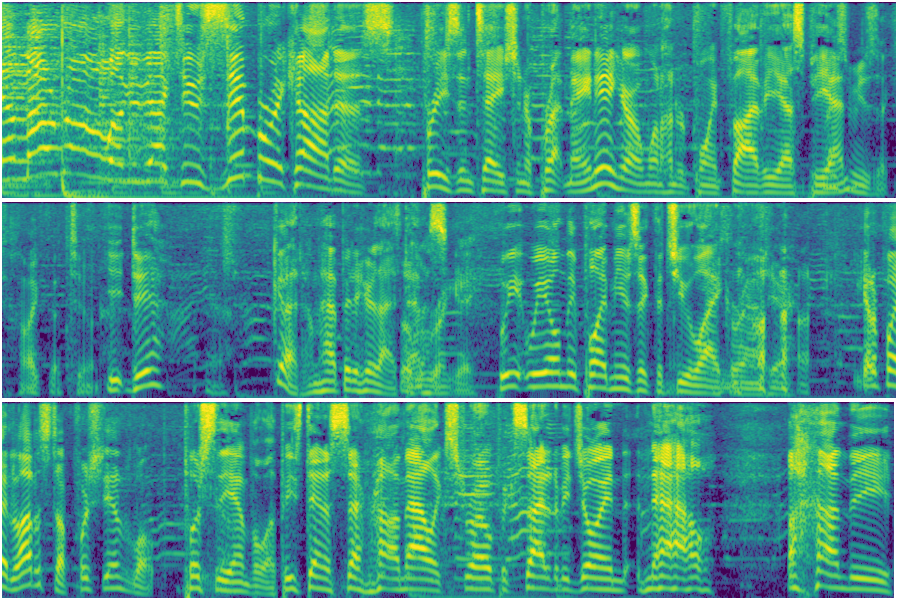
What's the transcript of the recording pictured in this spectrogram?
Am I wrong? Welcome back to Zimbrick Honda's presentation of Prep Mania here on 100.5 ESPN. Nice music. I like that tune. You, do you? Yeah. Good. I'm happy to hear that, Dennis. reggae. We, we only play music that you like around here. You got to play a lot of stuff. Push the envelope. Push the envelope. He's Dennis Semrau. I'm Alex Strope. Excited to be joined now on the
